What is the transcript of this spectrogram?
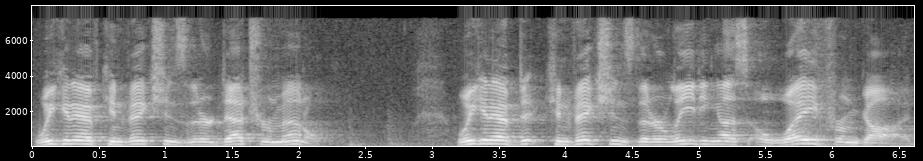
We can have convictions that are detrimental. We can have convictions that are leading us away from God.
